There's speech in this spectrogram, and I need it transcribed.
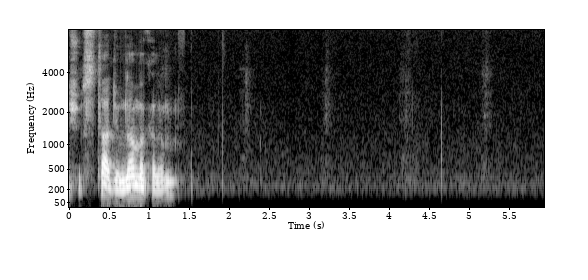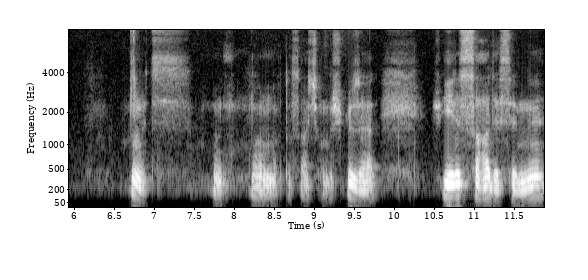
Şu stadyumdan bakalım. Evet. Norm noktası açılmış. Güzel. Şu yeni saha desenini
